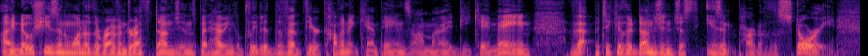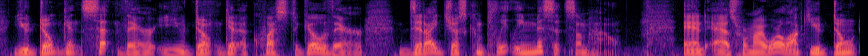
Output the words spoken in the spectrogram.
I know she's in one of the Revendreth dungeons, but having completed the Venthyr Covenant campaigns on my DK main, that particular dungeon just isn't part of the story. You don't get set there, you don't get a quest to go there. Did I just completely miss it somehow? And as for my warlock, you don't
